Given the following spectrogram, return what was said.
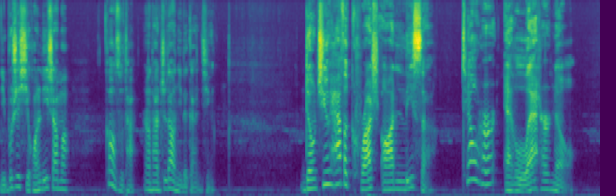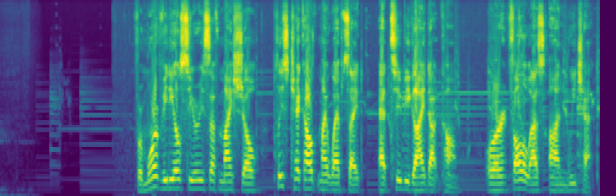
你不是喜欢 Lisa 吗？告诉她，让她知道你的感情。 Don't you have a crush on Lisa? Tell her and let her know. For more video series of my show, please check out my website at tubeguy.com or follow us on WeChat.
